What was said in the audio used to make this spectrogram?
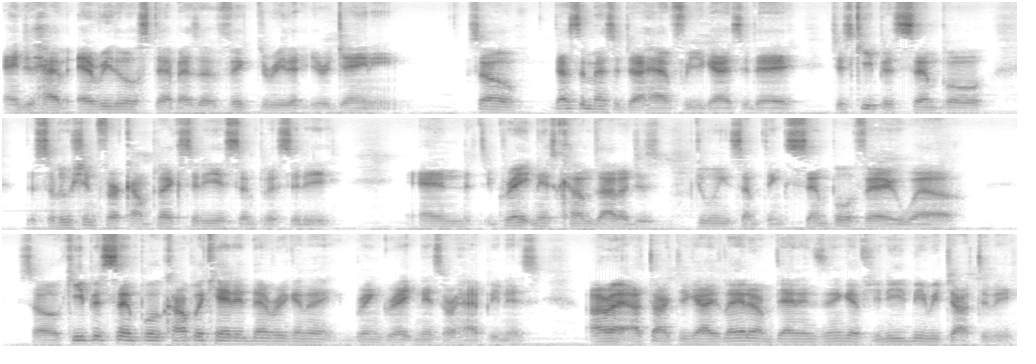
And just have every little step as a victory that you're gaining. So that's the message I have for you guys today. Just keep it simple. The solution for complexity is simplicity. And greatness comes out of just doing something simple very well. So keep it simple. Complicated never going to bring greatness or happiness. All right, I'll talk to you guys later. I'm Dan Nzinga. If you need me, reach out to me.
